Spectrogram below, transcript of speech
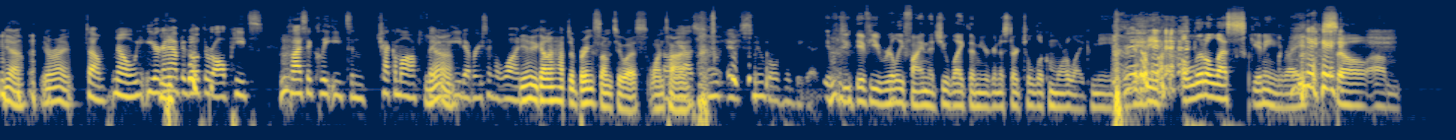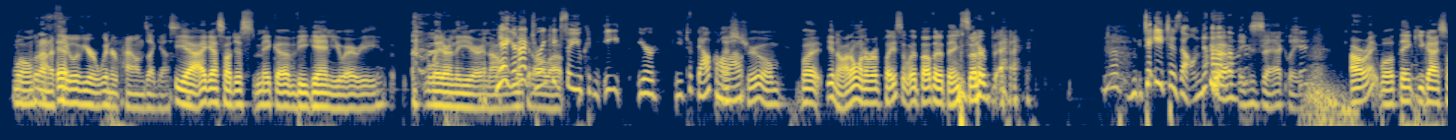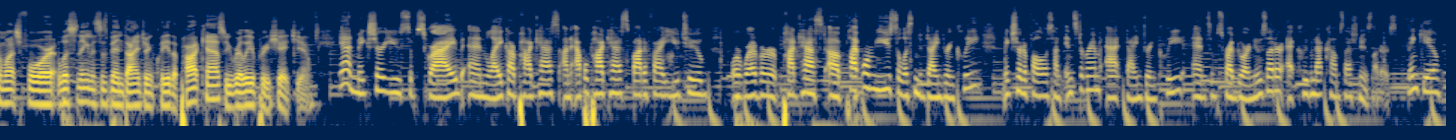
yeah, you're right. so no, you're gonna have to go through all Pete's classic CLE eats and check them off that Yeah. you eat every single one. Yeah, you're gonna have to bring some to us one Oh, time. yeah, snoo- snoogles would be good. if you if you really find that you like them, you're going to start to look more like me. You're going to be a little less skinny, right? So um, Well, put on a uh, few of your winter pounds, I guess. Yeah, I guess I'll just make a veganuary later in the year, and I'll yeah, you're make not it drinking, so you can eat. Your you took the alcohol That's out. true, but you know, I don't want to replace it with other things that are bad. to each his own. Yeah. Um, Exactly. All right. Well, thank you guys so much for listening. This has been Dine Drink CLE, the podcast. We really appreciate you. Yeah, and make sure you subscribe and like our podcast on Apple Podcasts, Spotify, YouTube, or wherever podcast uh, platform you use to listen to Dine Drink CLE. Make sure to follow us on Instagram at Dine Drink CLE and subscribe to our newsletter at cleveland.com slash newsletters. Thank you.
